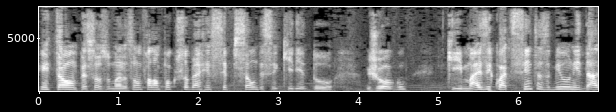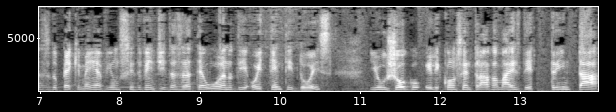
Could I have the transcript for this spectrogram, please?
Então, pessoas humanas, vamos falar um pouco sobre a recepção desse querido jogo que mais de 400 mil unidades do Pac-Man haviam sido vendidas até o ano de 82 e o jogo ele concentrava mais de 30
